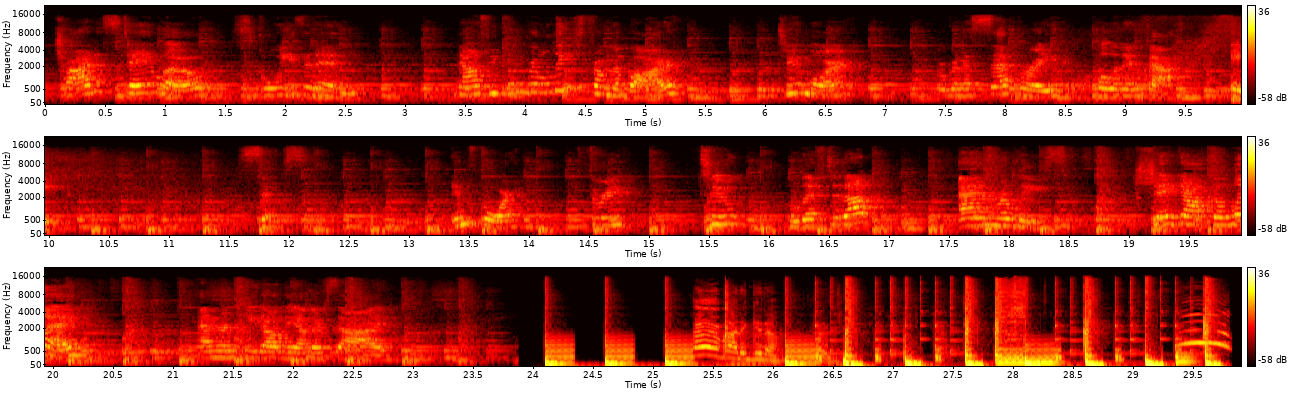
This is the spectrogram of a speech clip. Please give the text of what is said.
Try to stay low, squeeze it in. Now if you can release from the barre, two more. We're gonna separate, pull it in fast. Eight, and repeat on the other side. Everybody get up.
